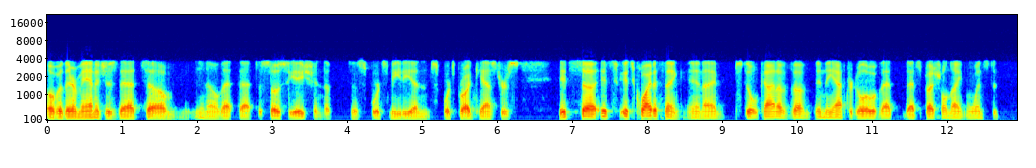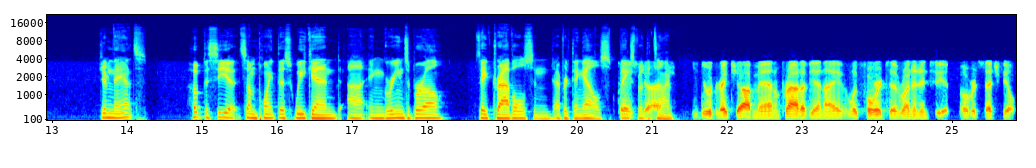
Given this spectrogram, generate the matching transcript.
over there manages that um, you know that that association of the sports media and sports broadcasters. It's uh, it's it's quite a thing, and I'm still kind of uh, in the afterglow of that that special night in Winston. Jim Nantz, hope to see you at some point this weekend uh, in Greensboro. Safe travels and everything else. Thanks, Thanks for Josh. the time. You do a great job, man. I'm proud of you, and I look forward to running into you over at Sedgefield.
